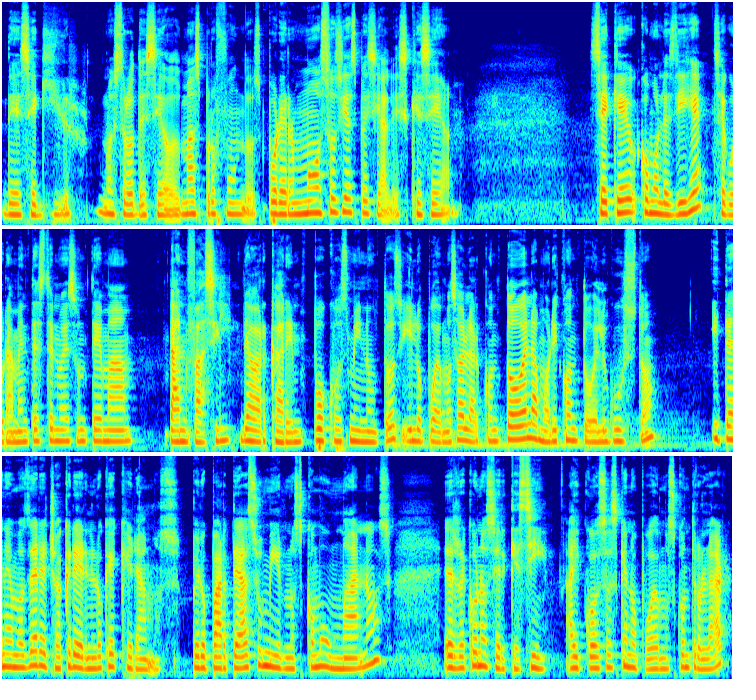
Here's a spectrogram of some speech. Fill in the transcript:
de seguir nuestros deseos más profundos, por hermosos y especiales que sean. Sé que, como les dije, seguramente este no es un tema tan fácil de abarcar en pocos minutos y lo podemos hablar con todo el amor y con todo el gusto. Y tenemos derecho a creer en lo que queramos, pero parte de asumirnos como humanos es reconocer que sí, hay cosas que no podemos controlar,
